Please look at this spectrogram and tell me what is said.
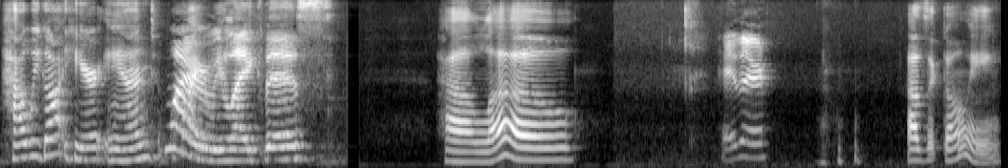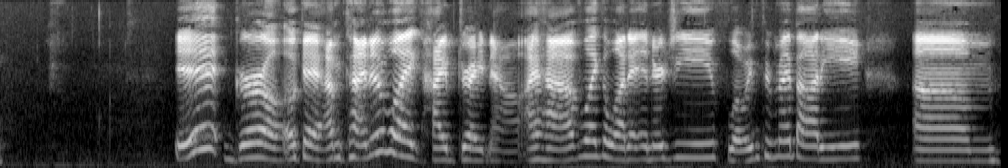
how we got here and why, why are we like this. Hello. Hey there. How's it going? It girl, okay, I'm kind of like hyped right now. I have like a lot of energy flowing through my body. Um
